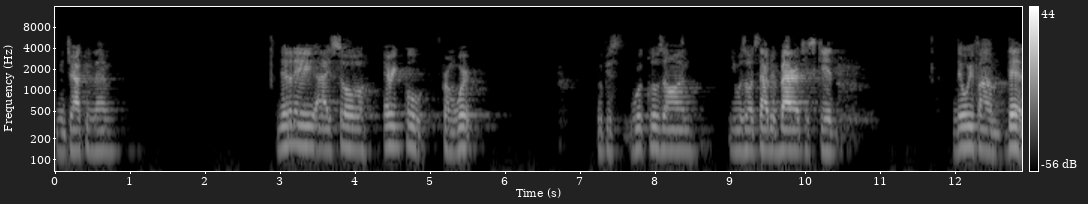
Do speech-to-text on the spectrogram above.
we interact with them. The other day, I saw Eric Poole from work with his work clothes on. He was outside with Barrett, his kid. They were with um, Des,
